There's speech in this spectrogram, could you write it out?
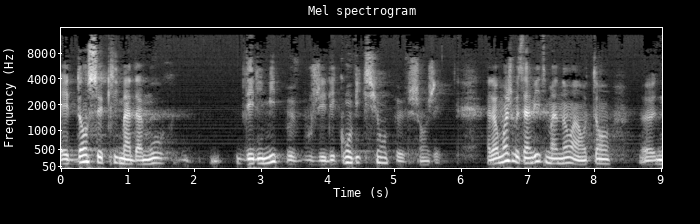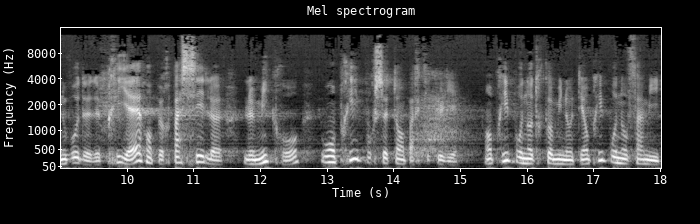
Et dans ce climat d'amour, des limites peuvent bouger, des convictions peuvent changer. Alors moi, je vous invite maintenant à entendre euh, nouveau de, de, prière, on peut repasser le, le, micro où on prie pour ce temps particulier. On prie pour notre communauté, on prie pour nos familles,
